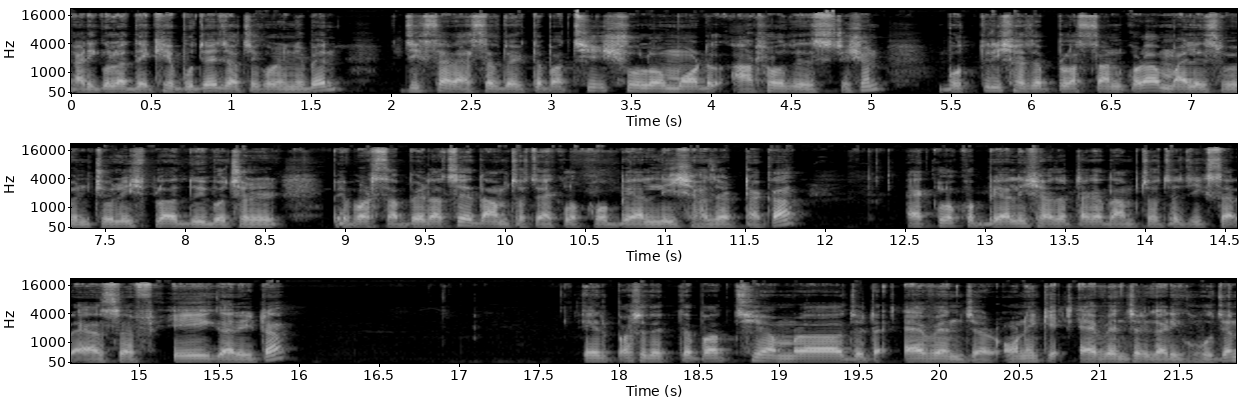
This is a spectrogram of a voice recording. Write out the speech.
গাড়িগুলো দেখে বুঝে যাচাই করে নেবেন। জিক্সার অ্যাসেপ দেখতে পাচ্ছি, ষোলো মডেল আঠারো রেজিস্ট্রেশন বত্রিশ হাজার প্লাস রান করা মাইলেজ পাবেন চল্লিশ প্লাস দুই বছরের পেপার সাবমিট আছে, দাম চাচ্ছে এক লক্ষ বিয়াল্লিশ হাজার টাকা। এক লক্ষ বিয়াল্লিশ হাজার টাকা দাম চাচ্ছে জিক্সার এসএফ এই গাড়িটা। এর পাশে দেখতে পাচ্ছি আমরা যেটা অ্যাভেঞ্জার অনেকে অ্যাভেঞ্জার গাড়ি খোঁজেন,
